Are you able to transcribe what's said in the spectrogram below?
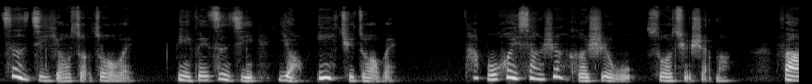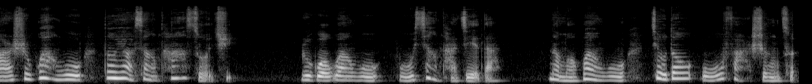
自己有所作为，并非自己有意去作为。他不会向任何事物索取什么，反而是万物都要向他索取。如果万物不向他借贷，那么万物就都无法生存，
